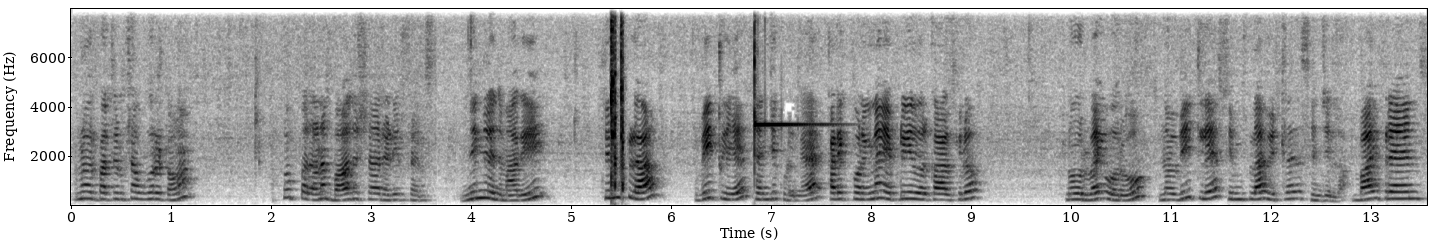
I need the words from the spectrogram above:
இன்னும் ஒரு பத்து நிமிஷம் ஊறட்டும். சூப்பரான பாதுஷா ரெடி ஃப்ரெண்ட்ஸ் நீங்களும் இந்த மாதிரி சிம்பிளாக வீட்லேயே செஞ்சு கொடுங்க. கடைக்கு போனீங்கன்னா எப்படி ஒரு கால் கிலோ நூறுரூவாய்க்கு வரும். நம்ம வீட்டிலேயே சிம்பிளாக வீட்டில் செஞ்சிடலாம். பாய் ஃப்ரெண்ட்ஸ்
